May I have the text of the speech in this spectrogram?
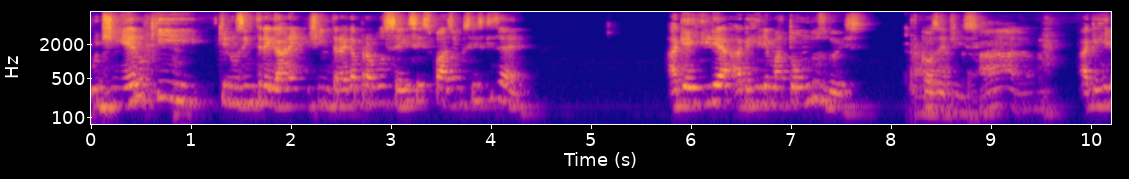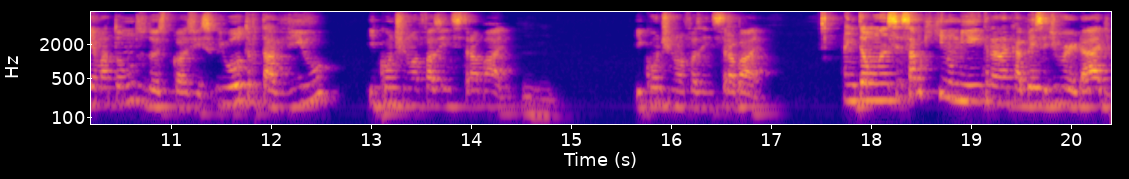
O dinheiro que, que nos entregarem, a gente entrega para vocês, vocês fazem o que vocês quiserem. A guerrilha, a guerrilha matou um dos dois por causa disso. A guerrilha matou um dos dois por causa disso. E o outro tá vivo e continua fazendo esse trabalho. E continua fazendo esse trabalho. Então, lance, sabe o que, que não me entra na cabeça de verdade?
